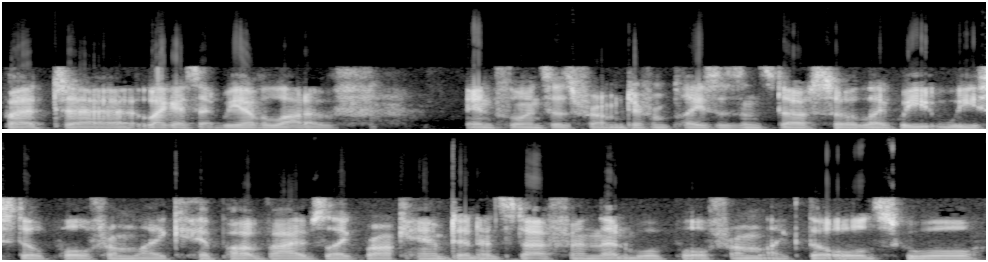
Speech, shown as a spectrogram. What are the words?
but uh, like I said, we have a lot of influences from different places and stuff. So like we we still pull from like hip hop vibes like Brockhampton and stuff, and then we'll pull from like the old school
